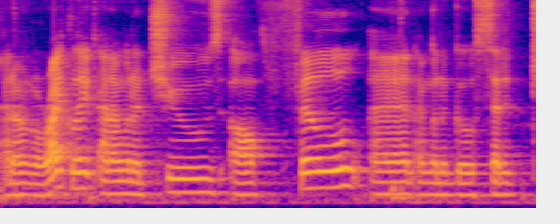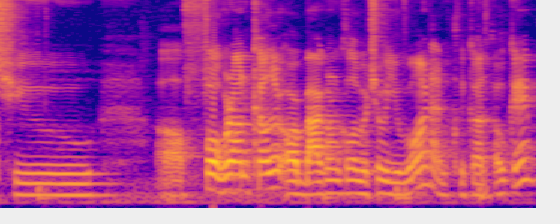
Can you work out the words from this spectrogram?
and I'm going to right click and I'm going to choose a fill and I'm going to go set it to uh, foreground color or background color whichever you want and click on OK.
